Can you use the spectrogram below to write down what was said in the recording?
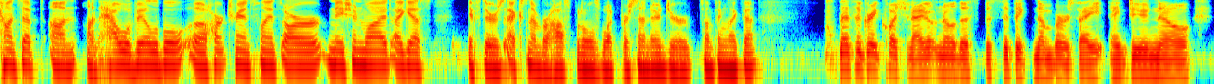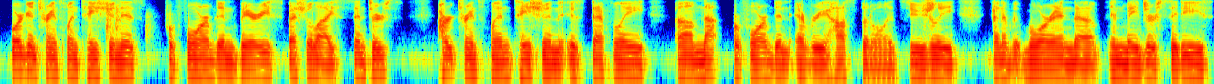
concept on on how available uh, heart transplants are nationwide? I guess if there's X number of hospitals, what percentage or something like that. That's a great question. I don't know the specific numbers. I, I do know organ transplantation is performed in very specialized centers. Heart transplantation is definitely um, not performed in every hospital. It's usually kind of more in uh, in major cities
